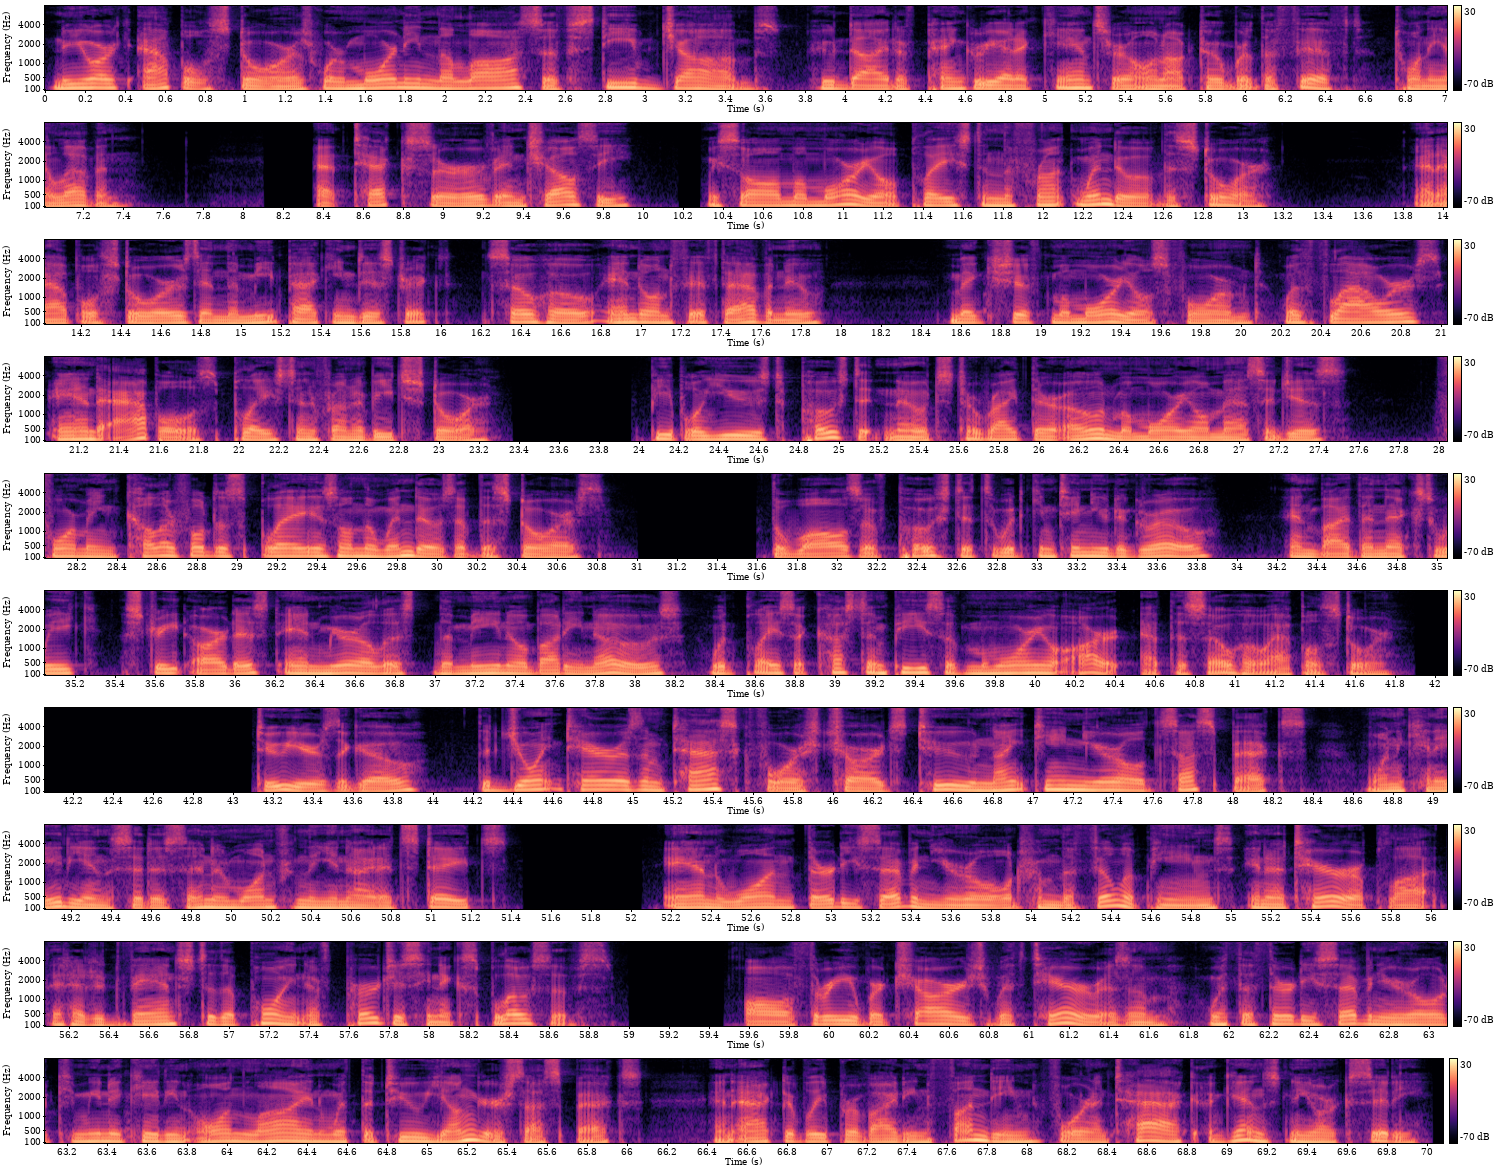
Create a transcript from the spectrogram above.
New York Apple stores were mourning the loss of Steve Jobs, who died of pancreatic cancer on October the 5th, 2011. At Tekserve in Chelsea, we saw a memorial placed in the front window of the store. At Apple stores in the Meatpacking District, Soho, and on Fifth Avenue, makeshift memorials formed with flowers and apples placed in front of each store. People used post it notes to write their own memorial messages forming colorful displays on the windows of the stores. The walls of post its would continue to grow, and by the next week, street artist and muralist The Me Nobody Knows would place a custom piece of memorial art at the Soho Apple store. Two years ago, the Joint Terrorism Task Force charged two 19 year old suspects, one Canadian citizen and one from the United States, and one 37 year old from the Philippines in a terror plot that had advanced to the point of purchasing explosives. All three were charged with terrorism, with the 37 year old communicating online with the two younger suspects and actively providing funding for an attack against New York City.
